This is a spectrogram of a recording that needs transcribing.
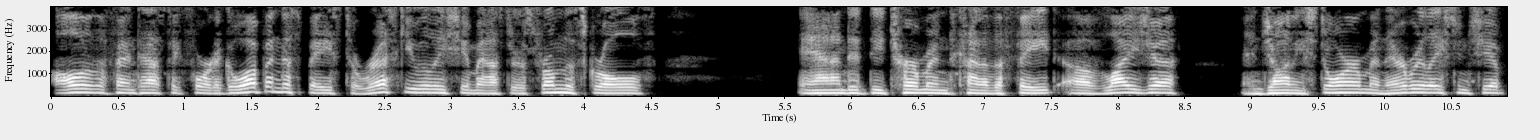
all of the Fantastic Four to go up into space to rescue Alicia Masters from the Skrulls, And it determined kind of the fate of Lyja and Johnny Storm and their relationship.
